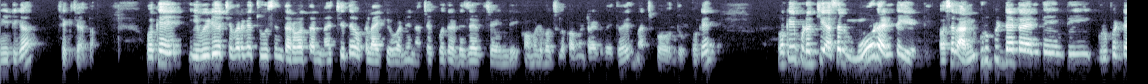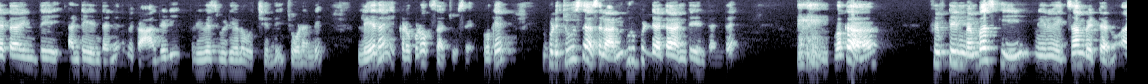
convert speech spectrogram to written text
నీట్గా చెక్ చేద్దాం. ఓకే ఈ వీడియో చివరిగా చూసిన తర్వాత నచ్చితే ఒక లైక్ ఇవ్వండి నచ్చకపోతే డిజైర్ చేయండి. కామెంట్ బాక్స్లో కామెంట్ రాయడం అయితే మర్చిపోవద్దు. ఓకే? ఓకే ఇప్పుడు వచ్చి అసలు మోడ్ అంటే ఏంటి? అసలు అన్గ్రూప్డ్ డేటా అంటే ఏంటి? గ్రూప్డ్ డేటా ఏంటి అంటే ఏంటి అనేది మీకు ఆల్రెడీ ప్రీవియస్ వీడియోలో వచ్చింది చూడండి. లేదా ఇక్కడ కూడా ఒకసారి చూసేయండి ఓకే? ఇప్పుడు చూస్తే అసలు అన్గ్రూప్డ్ డేటా అంటే ఏంటంటే ఒక ఫిఫ్టీన్ మెంబర్స్కి నేను ఎగ్జామ్ పెట్టాను. ఆ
